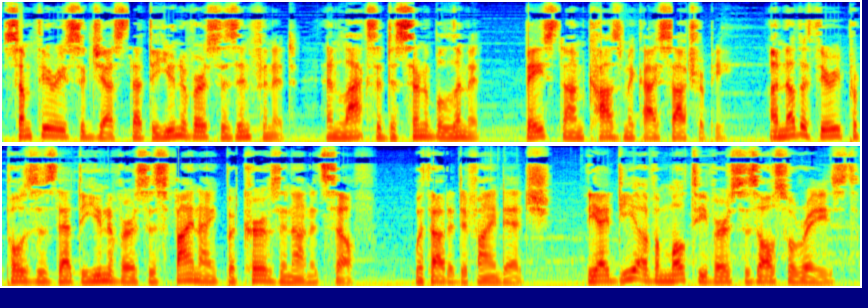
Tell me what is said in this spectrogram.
Some theories suggest that the universe is infinite and lacks a discernible limit, based on cosmic isotropy. Another theory proposes that the universe is finite but curves in on itself, without a defined edge. The idea of a multiverse is also raised,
